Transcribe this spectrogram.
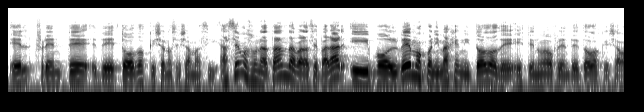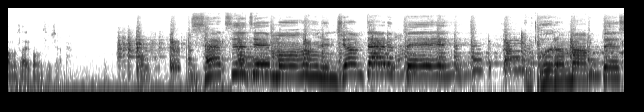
el Frente de Todos, que ya no se llama así. Hacemos una tanda para separar y volvemos con imagen y todo de este nuevo Frente de Todos, que ya vamos a ver cómo se llama. Saturday morning, jumped out of bed and put on my best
